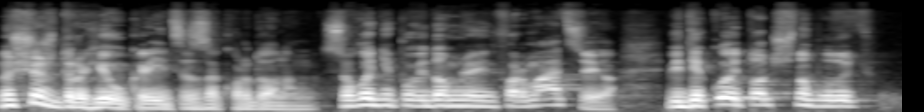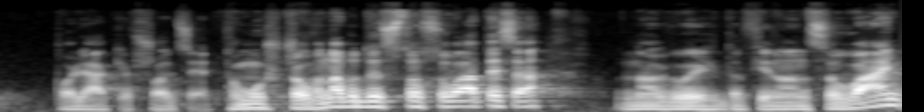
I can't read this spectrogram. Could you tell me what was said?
Ну що ж, дорогі українці за кордоном, сьогодні повідомлю інформацію, від якої точно будуть поляки в шоці, тому що вона буде стосуватися нових дофінансувань.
